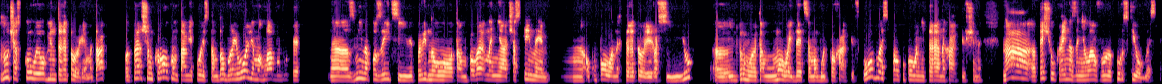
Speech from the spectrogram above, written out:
ну частковий обмін територіями. Так, от першим кроком там якоїсь там доброї волі могла би бути е, зміна позиції, відповідно там повернення частини м, окупованих територій Росією. Е, Думаю, там мова йдеться, мабуть, про Харківську область, про окуповані терени Харківщини, на те, що Україна зайняла в Курській області.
